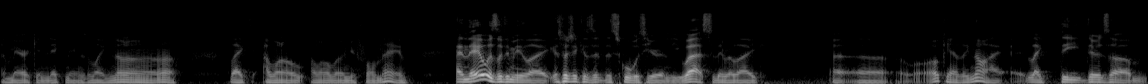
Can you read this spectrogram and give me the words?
American nicknames. I'm like, no, no, no, no. Like I want to I want to learn your full name, and they always looked at me like, especially because the school was here in the U.S. So they were like, uh, uh, okay. I was like, no, I like the there's um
